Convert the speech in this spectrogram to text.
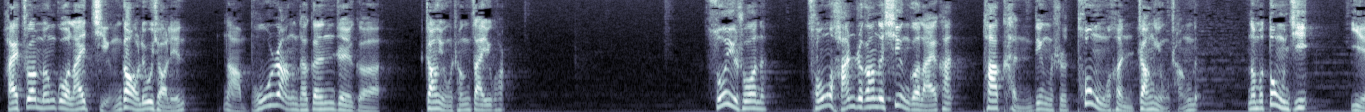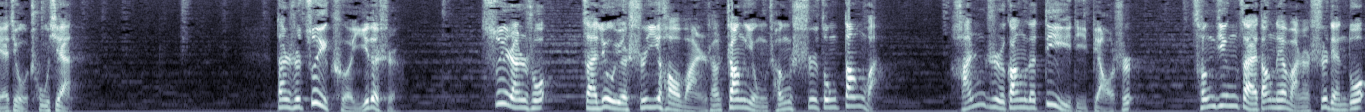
还专门过来警告刘小林，那不让他跟这个张永成在一块所以说呢。从韩志刚的性格来看，他肯定是痛恨张永成的，那么动机也就出现了。但是最可疑的是，虽然说在六月十一号晚上张永成失踪当晚，韩志刚的弟弟表示，曾经在当天晚上十点多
